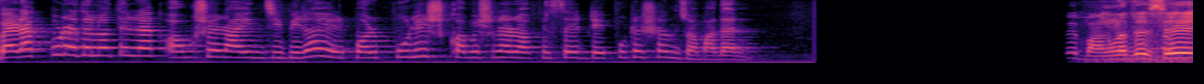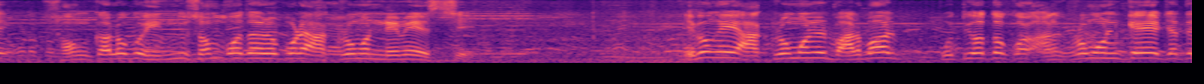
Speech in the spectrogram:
ব্যারাকপুর আদালতের এক অংশের আইনজীবীরা এরপর পুলিশ কমিশনার অফিসের ডেপুটেশন জমা দেন। বাংলাদেশে সংখ্যালঘু হিন্দু সম্প্রদায়ের উপরে আক্রমণ নেমে এসছে। এবং এই আক্রমণের বারবার প্রতিহত আক্রমণকে যাতে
